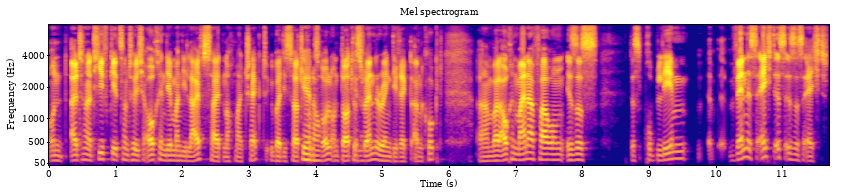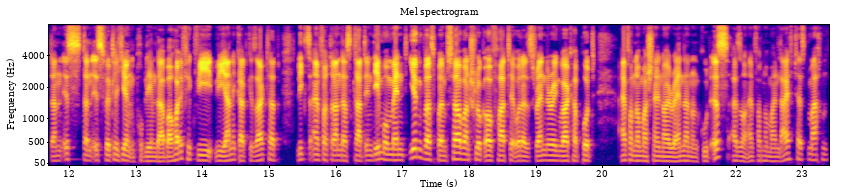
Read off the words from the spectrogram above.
Und alternativ geht es natürlich auch, indem man die Live-Site nochmal checkt über die Search Console genau. und dort genau. das Rendering direkt anguckt. Ähm, weil auch in meiner Erfahrung ist es das Problem, wenn es echt ist, ist es echt. Dann ist, dann ist wirklich irgendein Problem da. Aber häufig, wie, wie Yannick gerade gesagt hat, liegt es einfach daran, dass gerade in dem Moment irgendwas beim Server einen Schluck auf hatte oder das Rendering war kaputt. Einfach nochmal schnell neu rendern und gut ist. Also einfach nochmal einen Live-Test machen.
